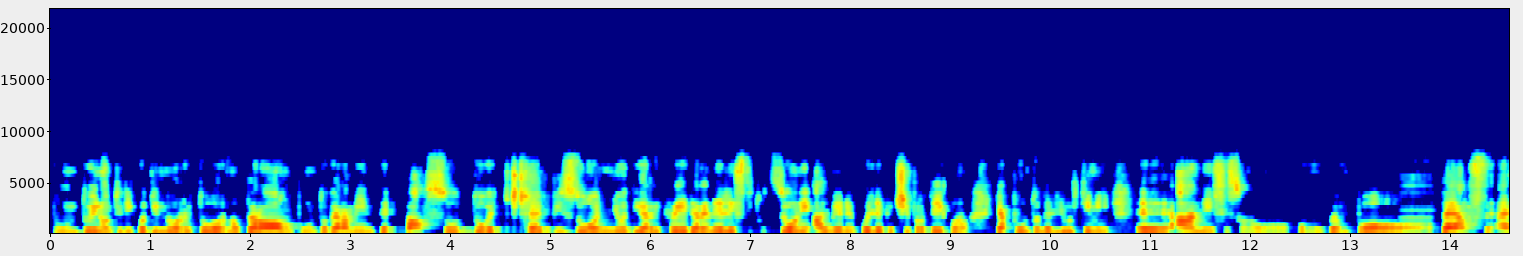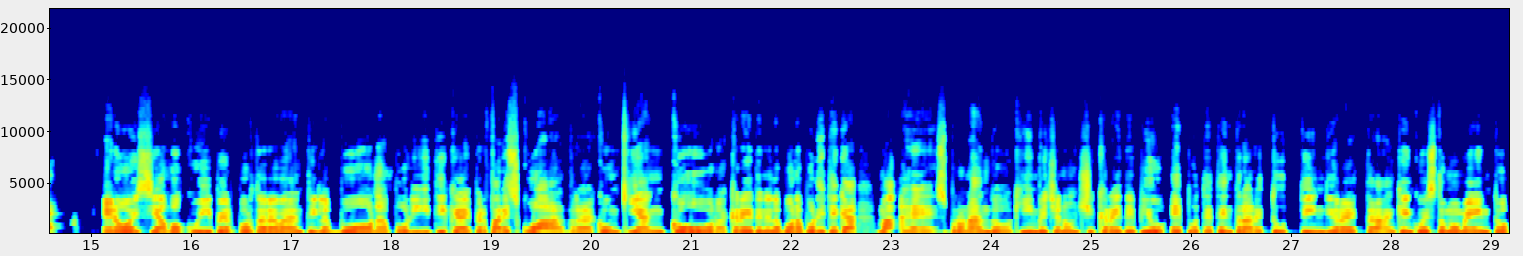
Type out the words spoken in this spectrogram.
punto, io non ti dico di non ritorno, però a un punto veramente basso dove c'è bisogno di ricredere nelle istituzioni, almeno in quelle che ci proteggono, che appunto negli ultimi eh, anni si sono comunque un po' perse. Ecco. E noi siamo qui per portare avanti la buona politica e per fare squadra con chi ancora crede nella buona politica, ma eh, spronando chi invece non ci crede più. E potete entrare tutti in diretta anche in questo momento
